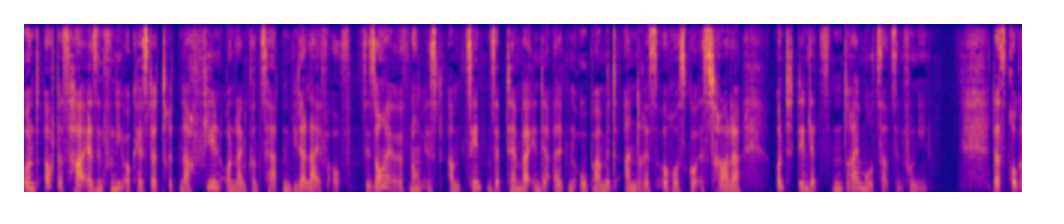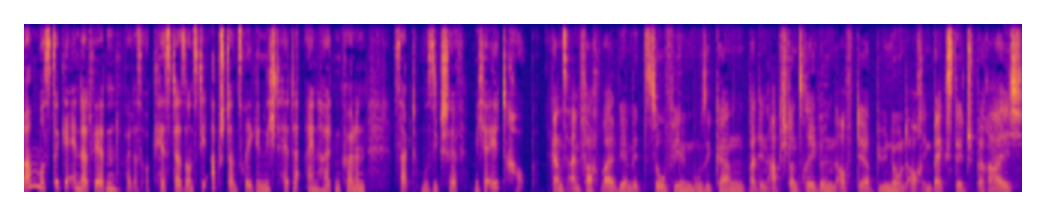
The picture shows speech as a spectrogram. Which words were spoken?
Und auch das HR Sinfonieorchester tritt nach vielen Online-Konzerten wieder live auf. Saisoneröffnung ist am 10. September in der Alten Oper mit Andres Orozco Estrada und den letzten drei Mozart-Sinfonien. Das Programm musste geändert werden, weil das Orchester sonst die Abstandsregeln nicht hätte einhalten können, sagt Musikchef Michael Traub. Ganz einfach, weil wir mit so vielen Musikern bei den Abstandsregeln auf der Bühne und auch im Backstage-Bereich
